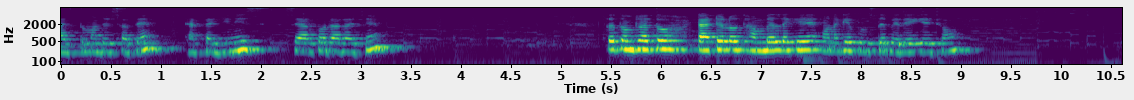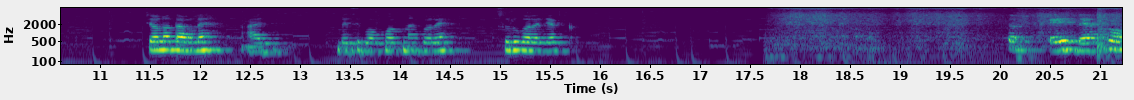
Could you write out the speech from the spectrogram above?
আজ তোমাদের সাথে একটা জিনিস শেয়ার করার আছে। তো তোমরা তো টাইটেল ও থাম্বেল দেখে অনেকে বুঝতে পেরে গেছো। চলো তাহলে, আজ বেশি বক বক না করে শুরু করা যাক। তো এই দেখো,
